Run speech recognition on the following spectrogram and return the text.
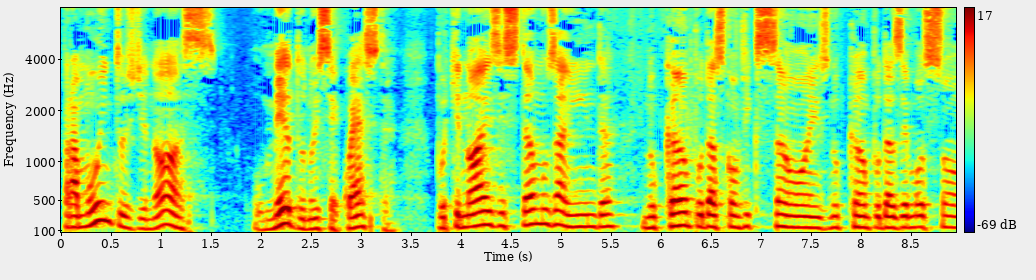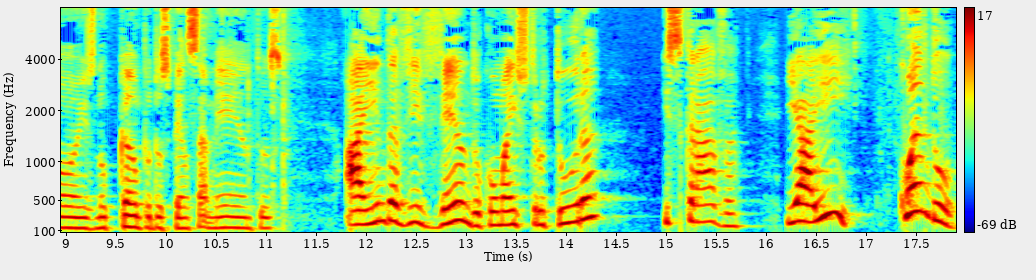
Para muitos de nós, o medo nos sequestra porque nós estamos ainda no campo das convicções, no campo das emoções, no campo dos pensamentos, ainda vivendo com uma estrutura escrava. E aí, quando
